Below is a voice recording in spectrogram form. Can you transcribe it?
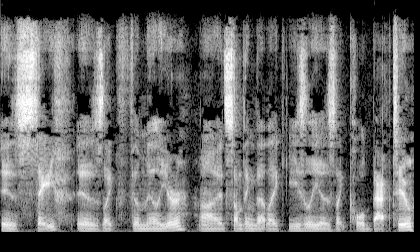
is safe, is like familiar. Uh, it's something that like easily is like pulled back to.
